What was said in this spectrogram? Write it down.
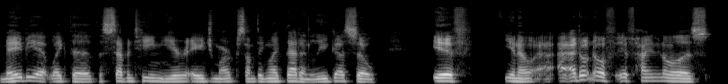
maybe at like the the 17 year age mark, something like that in Liiga. So if you know, I, I don't know if if Heinola's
